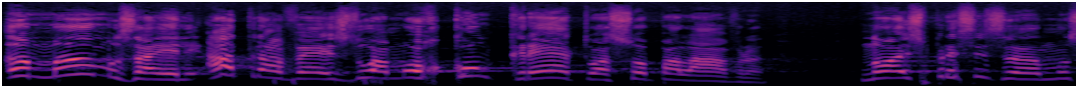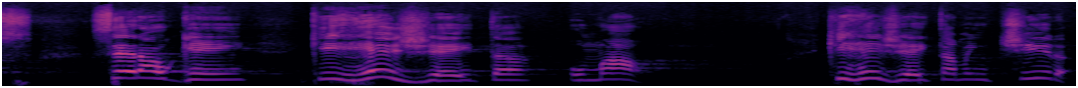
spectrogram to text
amamos a Ele através do amor concreto à Sua palavra, nós precisamos ser alguém que rejeita o mal que rejeita a mentira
